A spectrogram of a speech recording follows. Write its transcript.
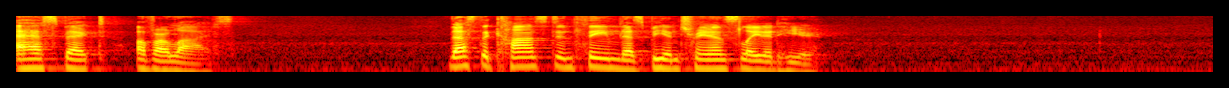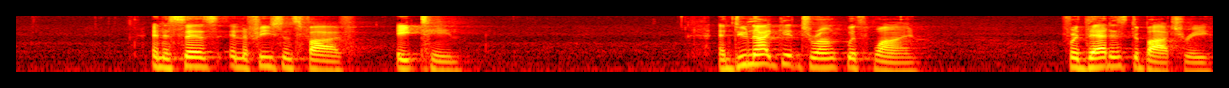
aspect of our lives. That's the constant theme that's being translated here. And it says in Ephesians 5 18, and do not get drunk with wine, for that is debauchery,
